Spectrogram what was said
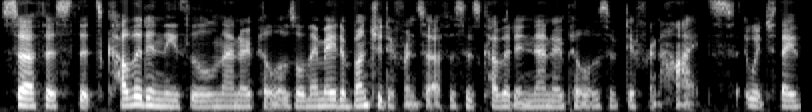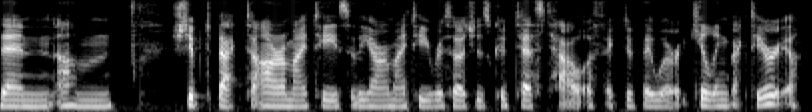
surface that's covered in these little nano pillars, or they made a bunch of different surfaces covered in nano pillars of different heights, which they then um, shipped back to RMIT so the RMIT researchers could test how effective they were at killing bacteria.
